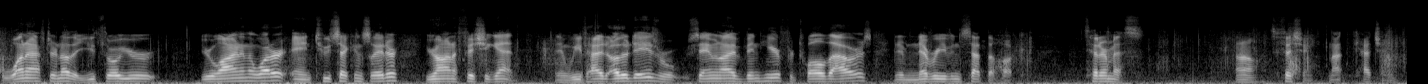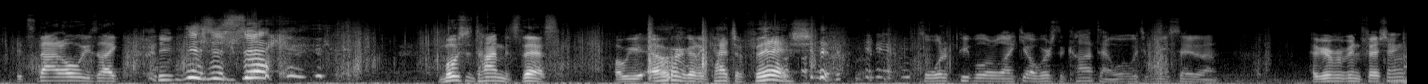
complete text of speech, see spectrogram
one after another. You throw your your line in the water, and two seconds later, you're on a fish again. And we've had other days where Sam and I have been here for 12 hours and have never even set the hook. It's hit or miss. I don't know. It's fishing, not catching. It's not always like, this is sick. Most of the time, it's this. Are we ever gonna catch a fish? So what if people are like, "Yo, where's the content?" What would you, what do you say to them? Have you ever been fishing?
